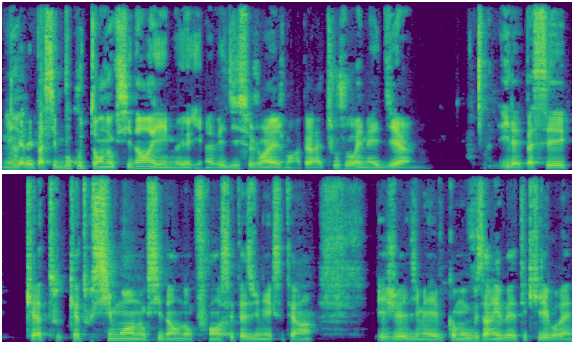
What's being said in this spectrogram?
mais il avait passé beaucoup de temps en Occident et il me il m'avait dit ce jour-là, et je m'en rappellerai toujours, il m'avait dit euh, il avait passé quatre quatre ou six mois en Occident, donc France, États-Unis, etc. Et je lui ai dit mais comment vous arrivez à être équilibré?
